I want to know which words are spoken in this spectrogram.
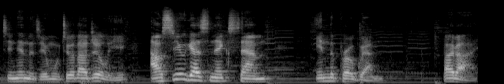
今天的节目就到这里。I'll see you guys next time in the program. Bye bye.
